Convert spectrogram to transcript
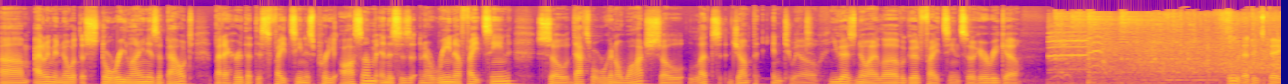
Um, I don't even know what the storyline is about, but I heard that this fight scene is pretty awesome, and this is an arena fight scene, so that's what we're gonna watch. So let's jump into it. Yo, you guys know I love a good fight scene, so here we go. Ooh, that dude's big.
